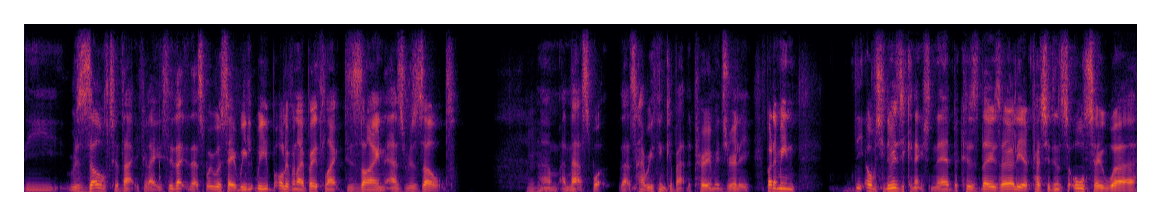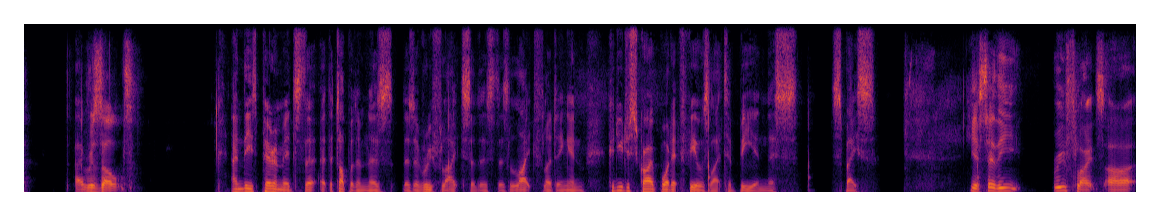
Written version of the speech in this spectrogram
the result of that, if you like, so that, that's what we will say. We, we, Oliver and I both like design as result, mm-hmm. um, and that's what that's how we think about the pyramids, really. But I mean, the, obviously there is a connection there because those earlier precedents also were a result and these pyramids that at the top of them, there's there's a roof light, so there's there's light flooding in. Could you describe what it feels like to be in this space? Yeah, so the roof lights are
